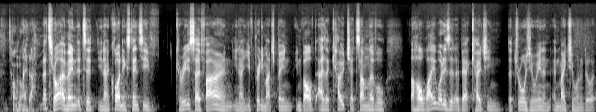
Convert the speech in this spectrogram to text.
time later. That's right. I mean, it's a you know quite an extensive career so far, and you know you've pretty much been involved as a coach at some level the whole way. What is it about coaching that draws you in and, and makes you want to do it?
